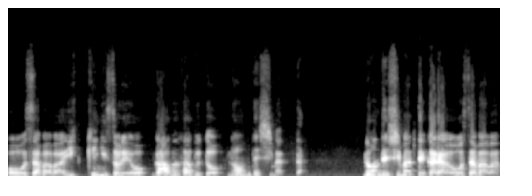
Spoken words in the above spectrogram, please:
王様は一気にそれをガブガブと飲んでしまった。飲んでしまってから王様は、う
